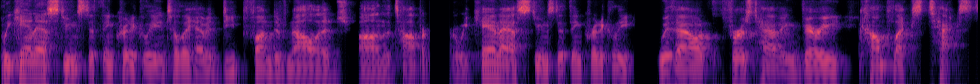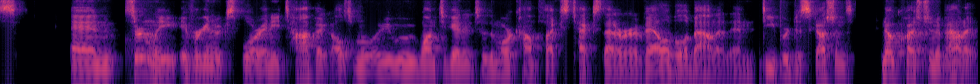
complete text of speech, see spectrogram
we can't ask students to think critically until they have a deep fund of knowledge on the topic or we can't ask students to think critically without first having very complex texts. And certainly, if we're going to explore any topic, ultimately we want to get into the more complex texts that are available about it and deeper discussions. No question about it.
